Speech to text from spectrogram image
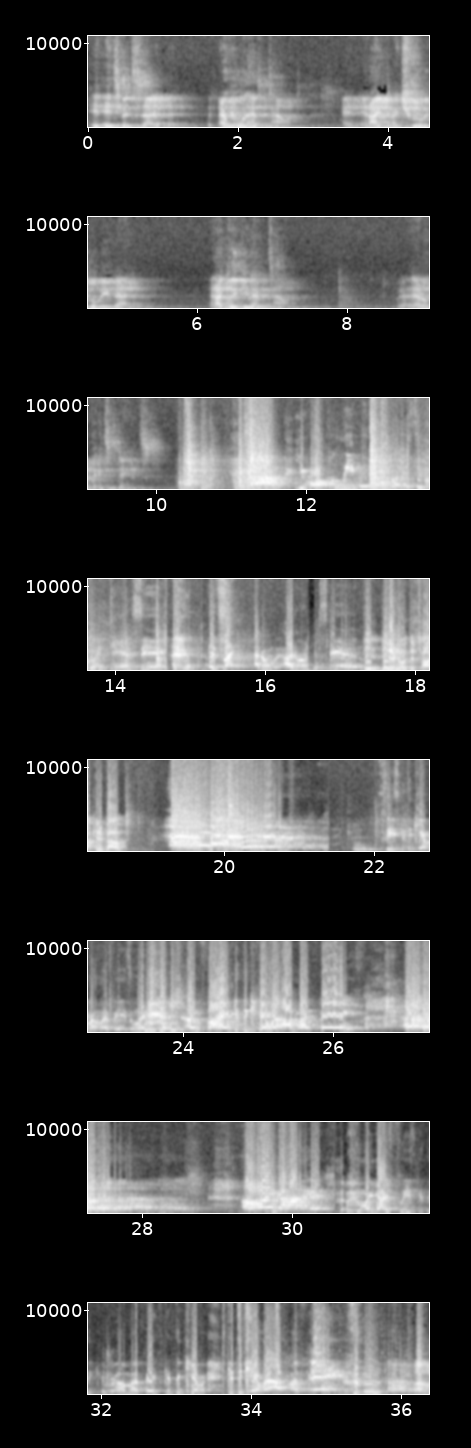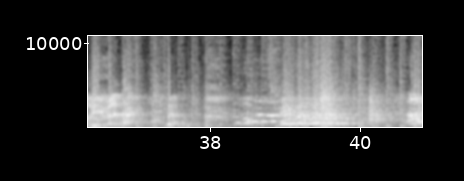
It, it's been said that, that everyone has a talent, and, and I, I truly believe that. And I believe you have a talent. But I don't think it's in dance. Um, you won't believe it. They told us to quit dancing. It's like I don't I don't understand. They, they don't know what they're talking about. Please get the camera out my face. Oh my gosh, I'm fine. Get the camera out my face. Oh my gosh! Oh my gosh, please get the camera on my face. Get the camera, get the camera out of my face! I'm leaving.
